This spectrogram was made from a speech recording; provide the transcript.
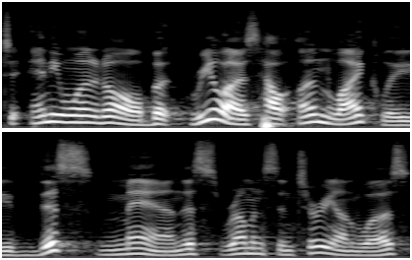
to anyone at all. But realize how unlikely this man, this Roman centurion, was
